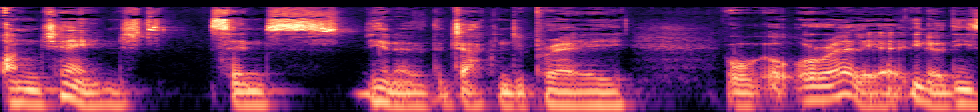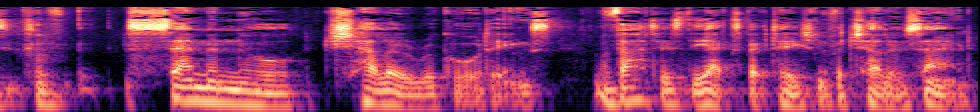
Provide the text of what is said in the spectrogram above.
unchanged since, you know, the Jacqueline du Pré or, or earlier, you know, these sort of seminal cello recordings, that is the expectation of a cello sound.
